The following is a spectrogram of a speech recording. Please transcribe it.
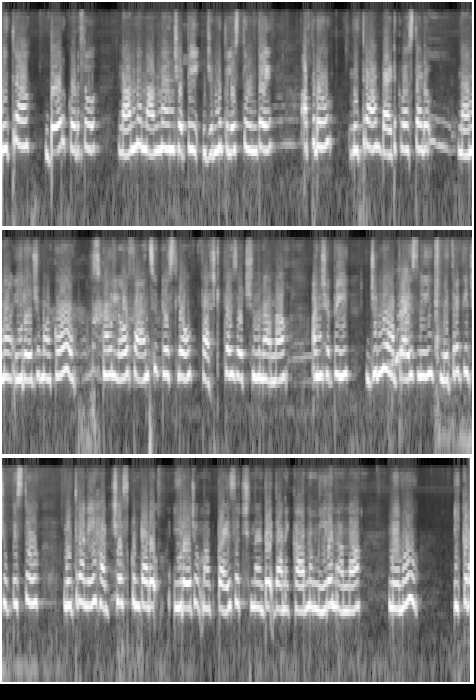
మిత్ర డోర్ కొడుతూ నాన్న నాన్న అని చెప్పి జున్ను పిలుస్తూ ఉంటే అప్పుడు మిత్ర బయటకు వస్తాడు. నాన్న ఈరోజు మాకు స్కూల్లో ఫ్యాన్సీ డ్రెస్లో ఫస్ట్ ప్రైజ్ వచ్చింది నాన్న అని చెప్పి జున్ను ఆ ప్రైజ్ని మిత్రకి చూపిస్తూ మిత్రని హక్ చేసుకుంటాడు. ఈరోజు మాకు ప్రైజ్ వచ్చిందంటే దానికి కారణం మీరే నాన్న. మేము ఇక్కడ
